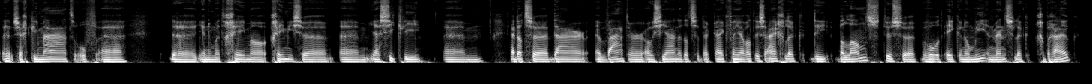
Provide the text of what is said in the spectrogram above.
eh, zeg klimaat of eh, de, ja, noem het chemische ehm, ja, cycli. en dat ze daar eh, water, oceanen, dat ze daar kijken van ja, wat is eigenlijk die balans tussen bijvoorbeeld economie en menselijk gebruik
